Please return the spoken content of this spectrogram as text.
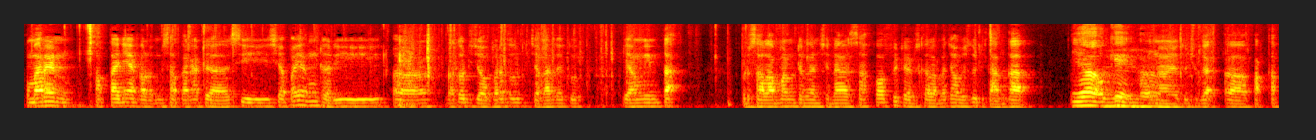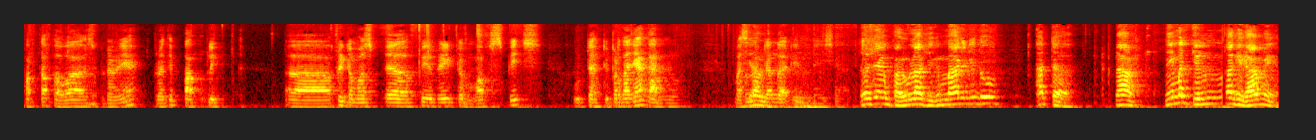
kemarin faktanya kalau misalkan ada si siapa yang dari uh, nggak tahu di Jawa Barat atau di Jakarta itu yang minta bersalaman dengan jenazah covid dan segala macam habis itu ditangkap Ya, oke. Nah itu juga uh, fakta-fakta bahwa sebenarnya berarti public uh, freedom of uh, freedom of speech udah dipertanyakan masih Betul. ada nggak di Indonesia? Terus yang baru lagi kemarin itu ada. Nah, ini Medin lagi rame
